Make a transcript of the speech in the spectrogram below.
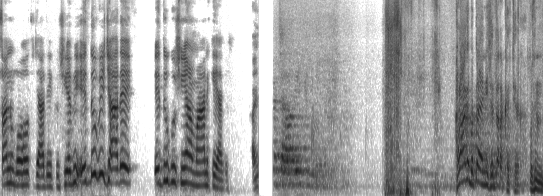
ਸਾਨੂੰ ਬਹੁਤ ਜ਼ਿਆਦਾ ਖੁਸ਼ੀ ਹੈ ਵੀ ਇਦੋਂ ਵੀ ਜ਼ਿਆਦਾ ਇਦੋਂ ਖੁਸ਼ੀਆਂ ਮਾਣ ਕੇ ਆਵੇ। ਖੜਾ ਕੇ ਬੱਟਾ ਨਹੀਂ ਸਿੱਧਾ ਰੱਖ ਇੱਥੇ ਰੱਖ, ਕੁਛ ਨਹੀਂ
